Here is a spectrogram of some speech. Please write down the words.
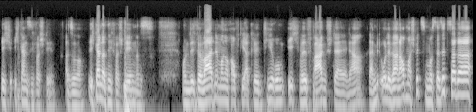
Ich, ich kann es nicht verstehen. Also, ich kann das nicht verstehen. Das, und wir warten immer noch auf die Akkreditierung. Ich will Fragen stellen, ja, damit Ole Werner auch mal schwitzen muss. Der sitzt da da,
